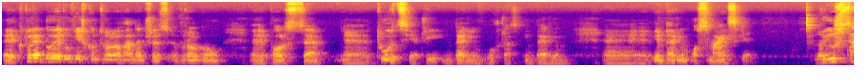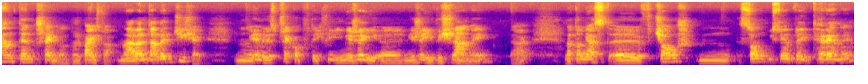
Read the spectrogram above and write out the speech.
e, które były również kontrolowane przez wrogą e, Polsce. e, Turcję, czyli imperium, wówczas imperium, e, imperium osmańskie. No już sam ten przegląd, proszę Państwa, no ale nawet dzisiaj, wiemy, że jest przekop w tej chwili Mierzei, e, Mierzei Wyślanej, tak? natomiast e, wciąż mm, są, istnieją tutaj tereny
